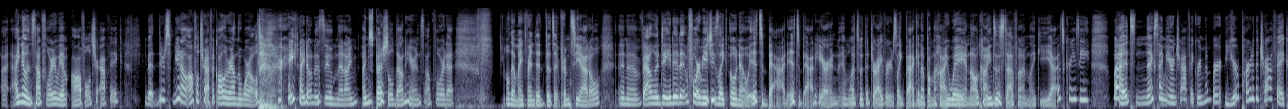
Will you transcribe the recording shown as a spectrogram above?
I know in South Florida we have awful traffic, but there's, you know, awful traffic all around the world, right? I don't assume that I'm I'm special down here in South Florida. Although my friend did visit from Seattle and uh, validated it for me. She's like, oh no, it's bad. It's bad here. And, and what's with the drivers like backing up on the highway and all kinds of stuff? I'm like, yeah, it's crazy. But next time you're in traffic, remember you're part of the traffic.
